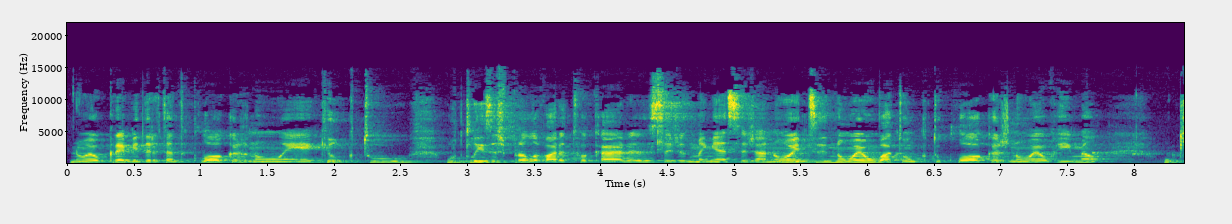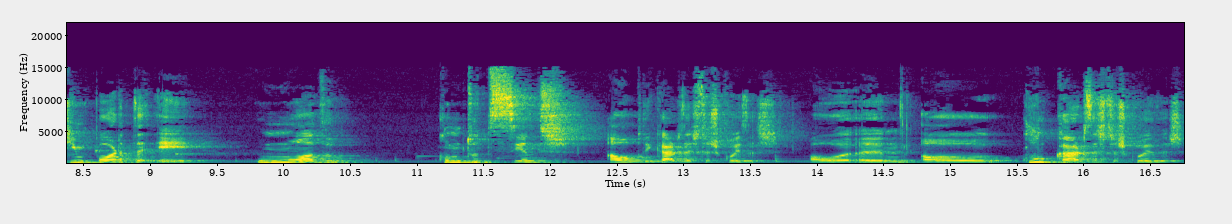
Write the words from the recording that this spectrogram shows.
Não é o creme hidratante que colocas, não é aquilo que tu utilizas para lavar a tua cara, seja de manhã, seja à noite, não é o batom que tu colocas, não é o rímel. O que importa é o modo como tu te sentes ao aplicares estas coisas, ao, um, ao colocares estas coisas.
